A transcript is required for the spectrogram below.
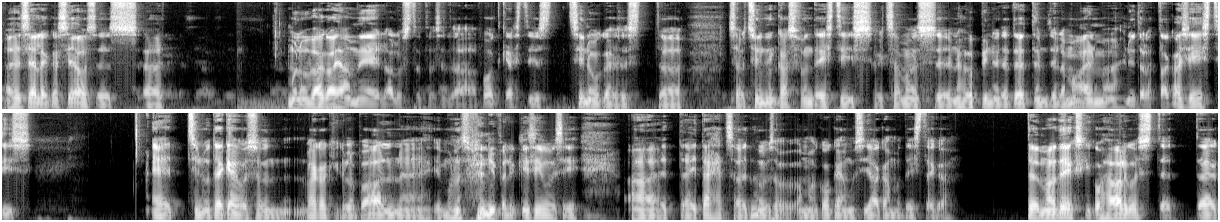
Äh, sellega seoses äh, mul on väga hea meel alustada seda podcast'i just sinuga, sest äh, sa oled sündinud, kasvanud Eestis, kuid samas noh, õppinud ja töötanud üle maailma, nüüd oled tagasi Eestis et sinu tegevus on vägagi globaalne ja mul on sulle nii palju küsimusi. et aitäh, et sa oled nõus oma kogemusi jagama teistega. ma teekski kohe algust, et äh,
